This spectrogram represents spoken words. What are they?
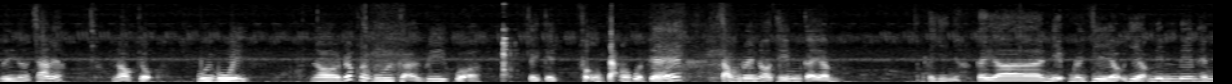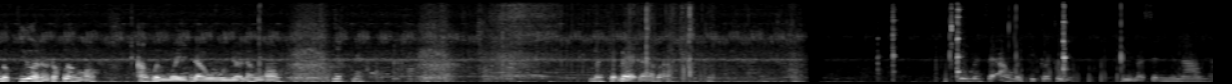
Vì là sao nhỉ? Nó kiểu bùi bùi nó rất là bùi cả vì của cái cái phận tặng của trẻ xong rồi nó thêm cái um, cái gì nhỉ? Cái uh, nếp nó dẻo dẻo mềm mềm thêm nước dưa nó rất là ngon. Ăn với mì đầu nữa là ngon. Nhất nha. Mình sẽ bẻ ra và khi mình sẽ ăn với thịt cơ thử thì nó sẽ như nào nhé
